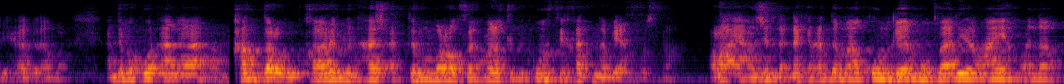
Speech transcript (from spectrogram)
بهذا الأمر عندما أكون أنا محضر وقارن منهاج أكثر من مرة وفهمان كيف بتكون ثقتنا بأنفسنا رائعة جدا لكن عندما أكون غير مبالي رايح وأنا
